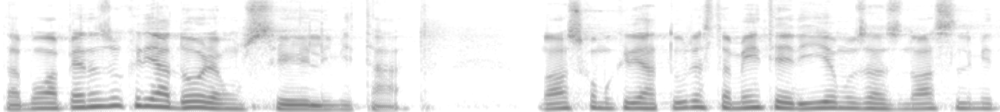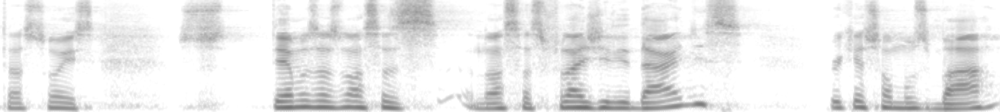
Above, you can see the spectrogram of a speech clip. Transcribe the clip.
Tá bom? Apenas o Criador é um ser limitado. Nós, como criaturas, também teríamos as nossas limitações. Temos as nossas, nossas fragilidades, porque somos barro,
